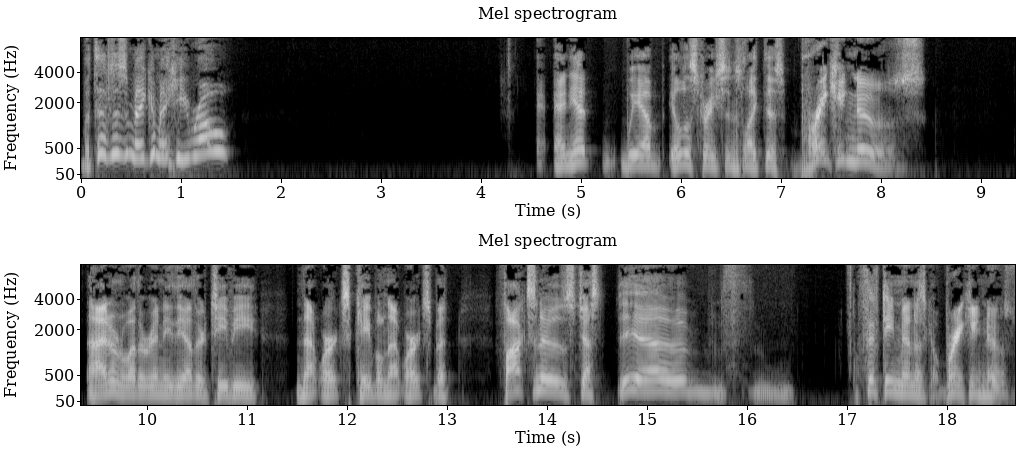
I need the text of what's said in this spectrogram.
But that doesn't make them a hero. And yet we have illustrations like this breaking news. I don't know whether any of the other TV networks, cable networks, but Fox News just uh, 15 minutes ago, breaking news.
